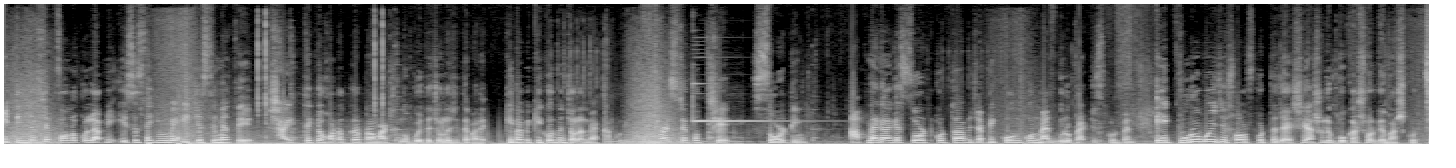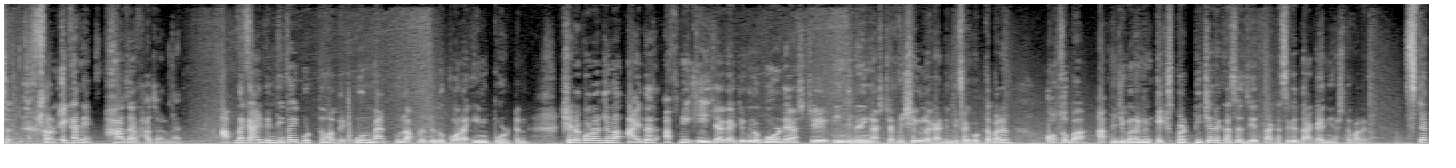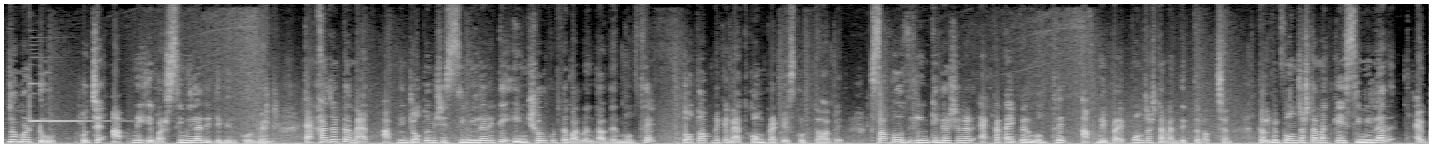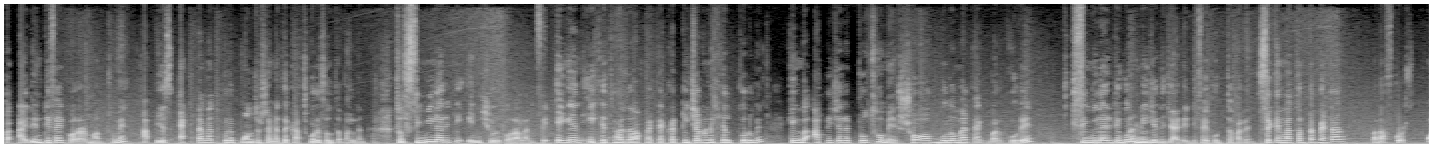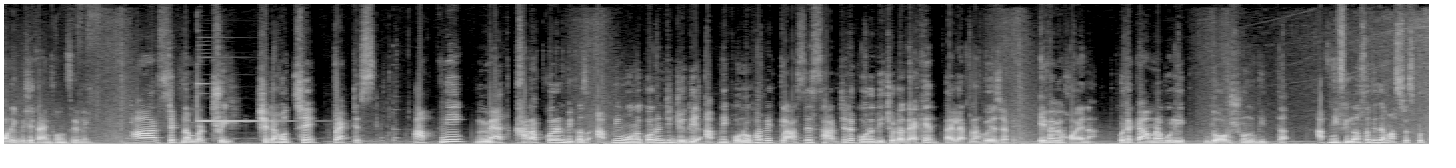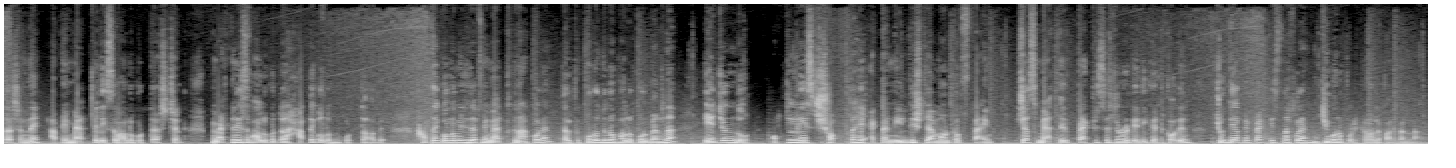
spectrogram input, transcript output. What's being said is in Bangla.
এই তিনটা স্টেপ ফলো করলে আপনি এসএসসি কিংবা এইচএসসি ম্যাথে ষাট থেকে হঠাৎ করে আপনার মার্কস নব্বইতে চলে যেতে পারে। কীভাবে কি করবেন? চলেন ব্যাখ্যা করি। ফার্স্ট স্টেপ হচ্ছে সোর্টিং আপনাকে আগে সোর্ট করতে হবে যে আপনি কোন কোন ম্যাথগুলো প্র্যাকটিস করবেন। এই পুরো বই যে সলভ করতে যায়, সে আসলে বোকা স্বর্গে বাস করছে। কারণ এখানে হাজার হাজার ম্যাথ আপনাকে আইডেন্টিফাই করতে হবে কোন ম্যাথগুলো আপনার জন্য করা ইম্পর্টেন্ট সেটা করার জন্য আইদার আপনি এই জায়গায় যেগুলো বোর্ডে আসছে ইঞ্জিনিয়ারিং আসছে, আপনি সেগুলোকে আইডেন্টিফাই করতে পারেন। অথবা আপনি যে কোনো একজন এক্সপার্ট টিচারের কাছে যে তার কাছ দাগায় নিয়ে আসতে পারেন। স্টেপ নাম্বার টু হচ্ছে আপনি এবার সিমিলারিটি বের করবেন। এক হাজারটা ম্যাথ আপনি যত বেশি সিমিলারিটি এনশোর করতে পারবেন তাদের মধ্যে, তত আপনাকে ম্যাথ কম প্র্যাকটিস করতে হবে। সাপোজ ইন্টিগ্রেশনের একটা টাইপের মধ্যে আপনি প্রায় পঞ্চাশটা ম্যাথ দেখতে পাচ্ছেন। তাহলে আপনি পঞ্চাশটা ম্যাথকে সিমিলার একবার আইডেন্টিফাই করার মাধ্যমে আপনি একটা ম্যাথ করে পঞ্চাশটা ম্যাথে কাজ করে ফেলতে পারলেন। সো সিমিলারিটি এনশোর করা লাগবে। এগেন এক্ষেত্রে হয়তো আপনাকে একটা টিচার অনেক হেল্প করবে, কিংবা আপনি চাইলে প্রথমে সবগুলো ম্যাথ একবার করে সিমিলারিটিগুলো নিজে নিজে আইডেন্টিফাই করতে পারেন। সেকেন্ড মেথডটা বেটার বাট অফকোর্স অনেক বেশি টাইম কনজিউমিং আর স্টেপ নাম্বার থ্রি সেটা হচ্ছে প্র্যাকটিস আপনি ম্যাথ খারাপ করেন বিকজ আপনি মনে করেন যে যদি আপনি কোনোভাবে ক্লাসে স্যার যেটা করে দিচ্ছে ওটা দেখেন, তাহলে আপনার হয়ে যাবে। এভাবে হয় না। ওটাকে আমরা বলি দর্শন বিদ্যা আপনি ফিলসফিতে মাস্টার্স করতে আসেন নাই, আপনি ম্যাথমেটিক্সে ভালো করতে আসছেন। ম্যাথমেটিক্সে ভালো করতে হলে হাতে কলমে করতে হবে। হাতে কলমে যদি আপনি ম্যাথ না করেন, তাহলে তো কোনোদিনও ভালো করবেন না। এই জন্য অ্যাটলিস্ট সপ্তাহে একটা নির্দিষ্ট অ্যামাউন্ট অফ টাইম জাস্ট ম্যাথের প্র্যাকটিসের জন্য ডেডিকেট করেন। যদি আপনি প্র্যাকটিস না করেন, জীবনে পরীক্ষা হলে পারবেন না।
